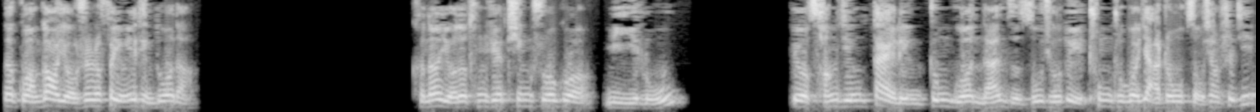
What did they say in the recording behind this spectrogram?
那广告有时候费用也挺多的，可能有的同学听说过米卢，又曾经带领中国男子足球队冲出过亚洲，走向世界。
